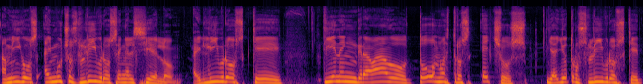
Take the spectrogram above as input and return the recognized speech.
amigos, hay muchos libros en el cielo. Hay libros que tienen grabado todos nuestros hechos y hay otros libros que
